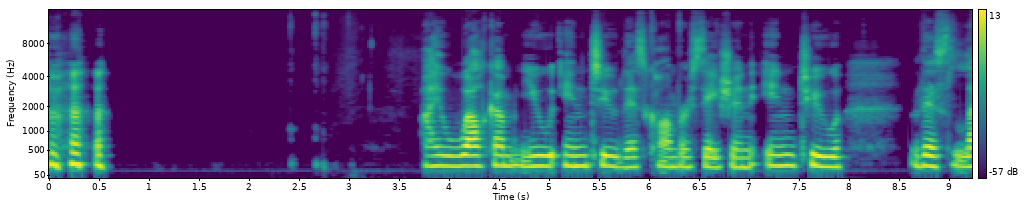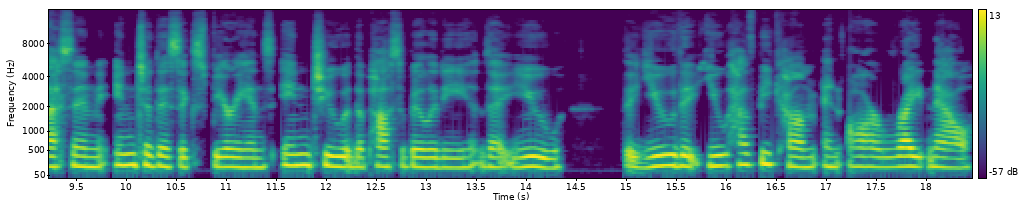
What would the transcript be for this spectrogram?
I welcome you into this conversation, into this lesson, into this experience, into the possibility that you, the you that you have become and are right now,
